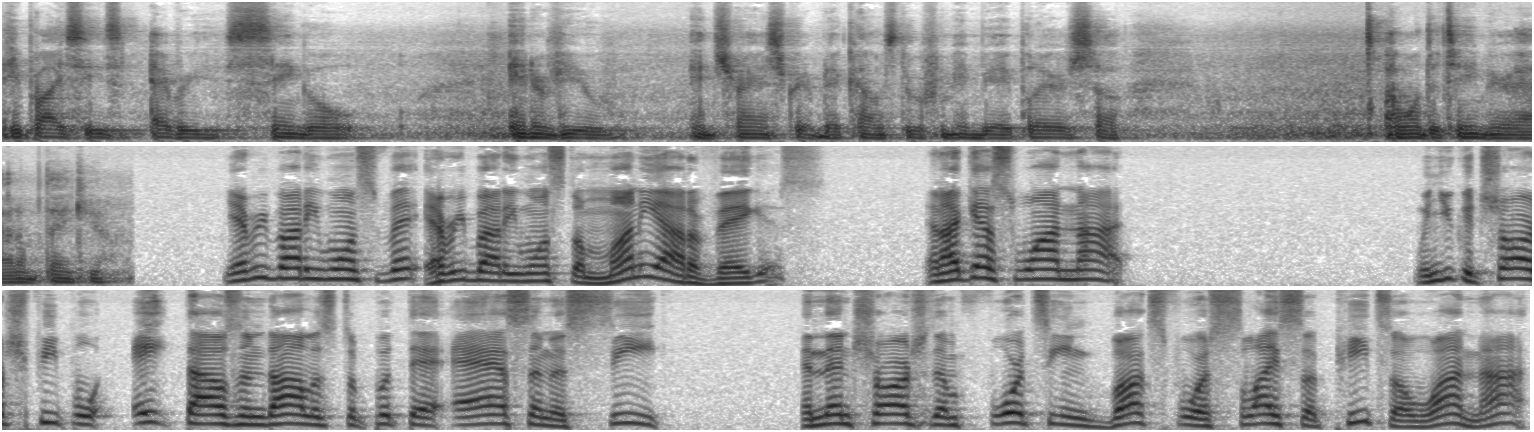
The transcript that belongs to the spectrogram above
he probably sees every single interview and transcript that comes through from NBA players. So, I want the team here, Adam. Thank you. Everybody wants everybody wants the money out of Vegas, and I guess why not? When you could charge people eight thousand dollars to put their ass in a seat and then charge them 14 bucks for a slice of pizza. Why not?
